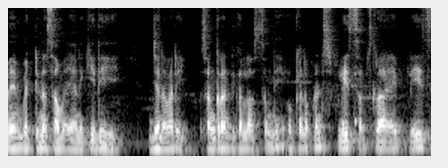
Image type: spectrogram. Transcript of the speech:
మేము పెట్టిన సమయానికి ఇది జనవరి సంక్రాంతి కల్లా వస్తుంది. ఓకేనా ఫ్రెండ్స్? ప్లీజ్ సబ్స్క్రైబ్ ప్లీజ్.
